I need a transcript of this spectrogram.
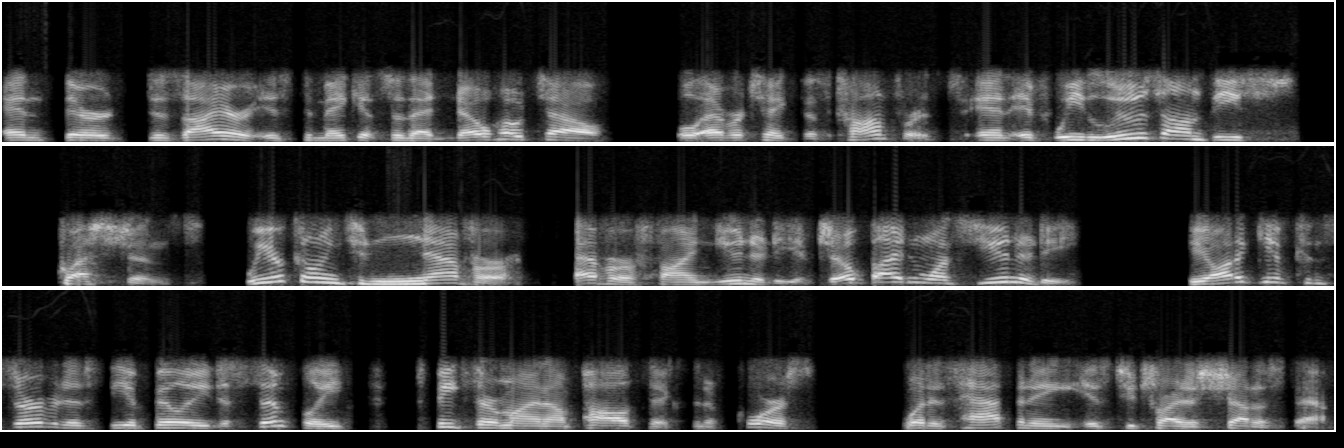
And their desire is to make it so that no hotel will ever take this conference. And if we lose on these questions, we are going to never, ever find unity. If Joe Biden wants unity, he ought to give conservatives the ability to simply speak their mind on politics. And of course, what is happening is to try to shut us down.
